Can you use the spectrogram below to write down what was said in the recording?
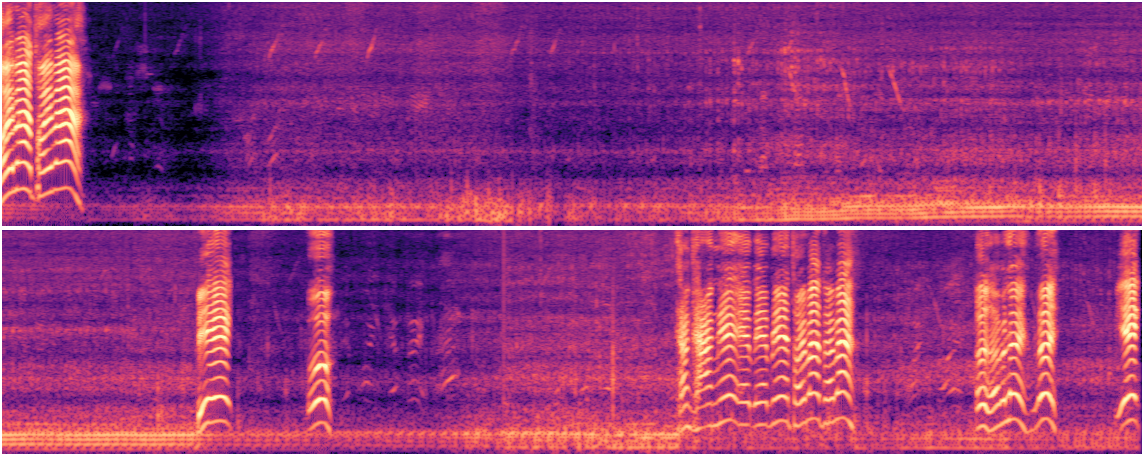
ถอยมา ถอยมา บิ๊กโอ้ข้างๆเนี่ยแอบแอบเนี่ยถอยมาถอยมาเออถอยมาเลยเลยบิ๊ก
